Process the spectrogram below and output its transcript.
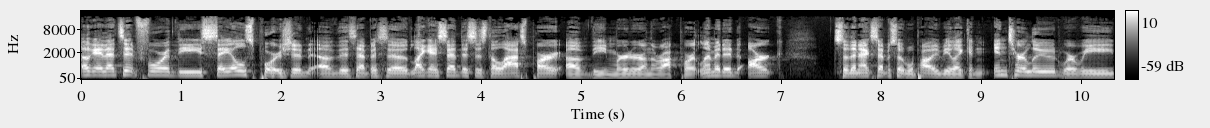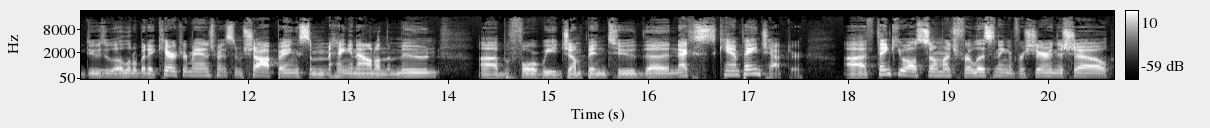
Okay, that's it for the sales portion of this episode. Like I said, this is the last part of the Murder on the Rockport Limited arc. So the next episode will probably be like an interlude where we do a little bit of character management, some shopping, some hanging out on the moon uh, before we jump into the next campaign chapter. Uh, thank you all so much for listening and for sharing the show.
